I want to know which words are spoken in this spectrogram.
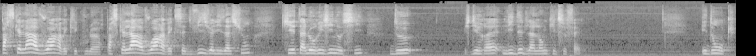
parce qu'elle a à voir avec les couleurs, parce qu'elle a à voir avec cette visualisation qui est à l'origine aussi de, je dirais, l'idée de la langue qu'il se fait. Et donc,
